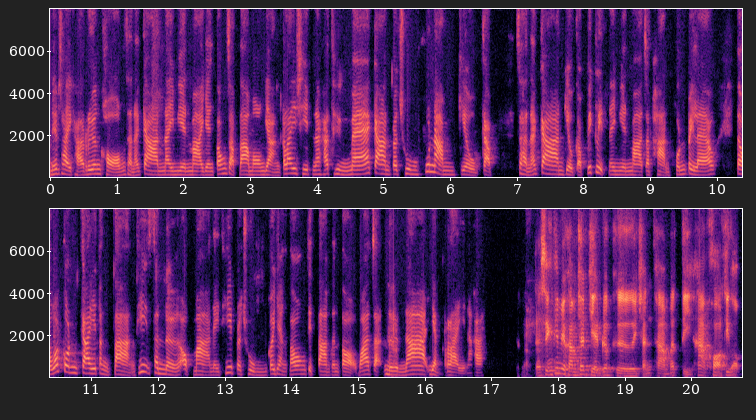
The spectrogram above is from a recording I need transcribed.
ุณเทพชัยคะเรื่องของสถานการณ์ในเมียนมายังต้องจับตามองอย่างใกล้ชิดนะคะ ถึงแม้การประชุมผู้นำเกี่ยวกับสถานการณ์เกี่ยวกับวิกฤตในเมียนมาจะผ่านพ้นไปแล้ว แต่ว่ากลไกต่างๆ ที่เสนอออกมาในที่ประชุมก็ยังต้องติดตามกันต่อว่าจะเดินหน้าอย่างไรนะคะ แต่สิ่งที่มีความชัดเจนก็คือฉันทามติ 5 ข้อที่ออก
